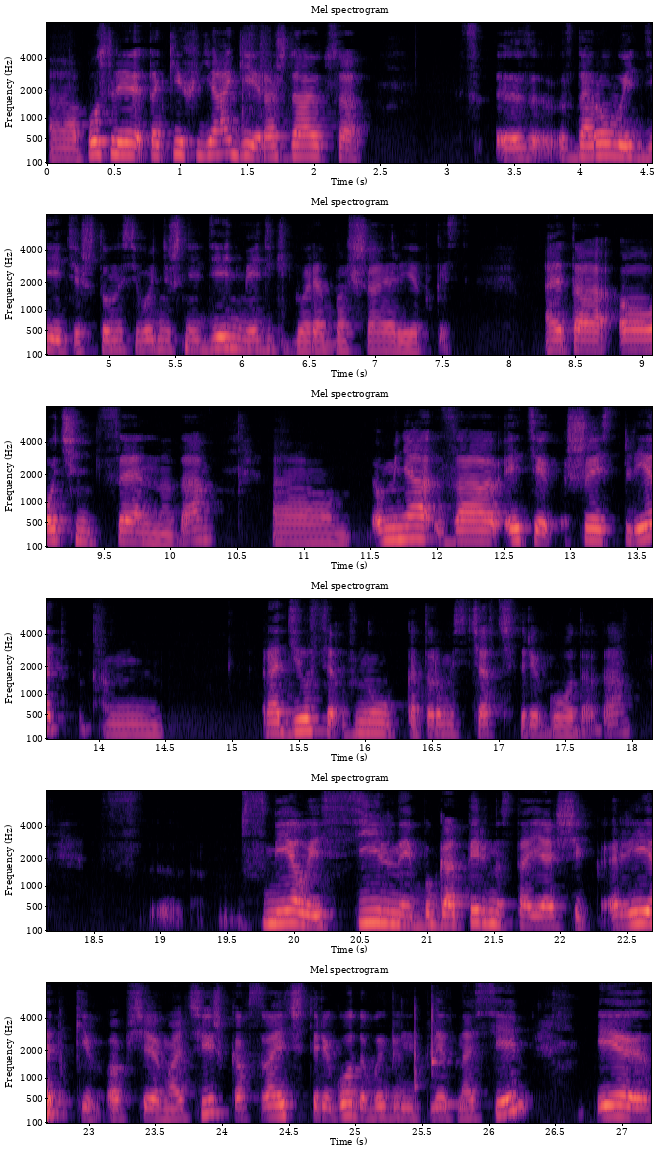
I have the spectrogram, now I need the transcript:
А, после таких яги рождаются Э, здоровые дети, что на сегодняшний день медики говорят большая редкость. А это э, очень ценно, да. А, у меня за эти шесть лет родился внук, которому сейчас 4 года, да. Смелый, сильный, богатырь настоящий, редкий вообще мальчишка. В свои 4 года выглядит лет на 7. И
